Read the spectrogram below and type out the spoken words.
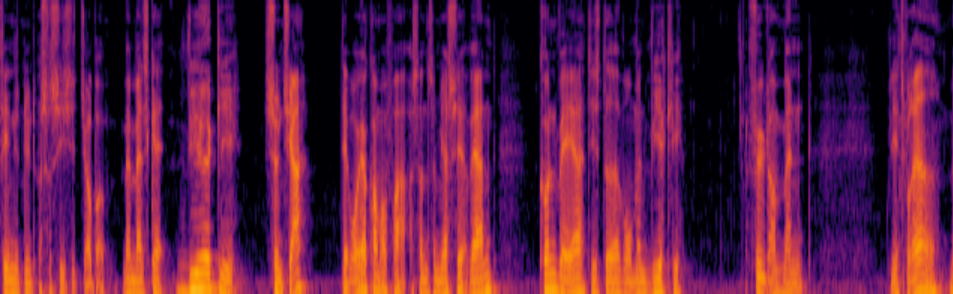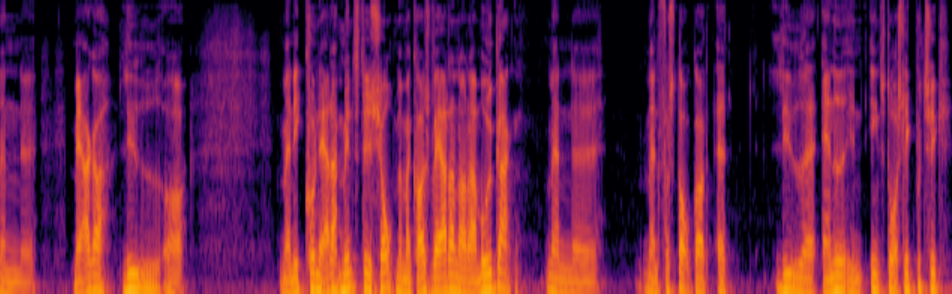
finde et nyt, og så sige sit job op. Men man skal virkelig, synes jeg, der hvor jeg kommer fra, og sådan som jeg ser verden, kun være de steder, hvor man virkelig føler, at man bliver inspireret, man øh, mærker livet, og man ikke kun er der, mens det er sjovt, men man kan også være der, når der er modgang. Man, øh, man forstår godt, at livet er andet end en stor slikbutik,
